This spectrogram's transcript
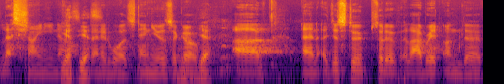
less shiny now yes, yes. than it was 10 years ago. Yeah. Uh, and uh, just to sort of elaborate on the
